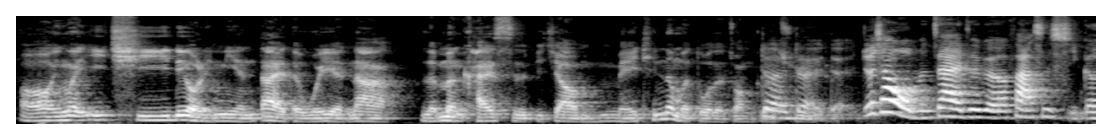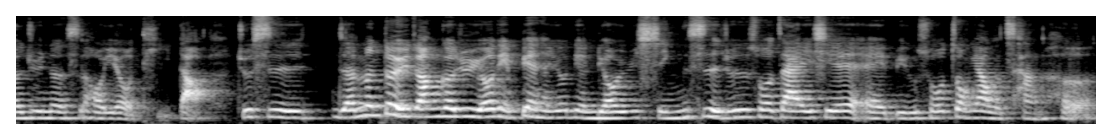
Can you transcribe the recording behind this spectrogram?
哦，因为一七六零年代的维也纳。人们开始比较没听那么多的装歌剧。对对对，就像我们在这个法式喜歌剧那时候也有提到，就是人们对于装歌剧有点变成有点流于形式，就是说在一些诶，比如说重要的场合，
